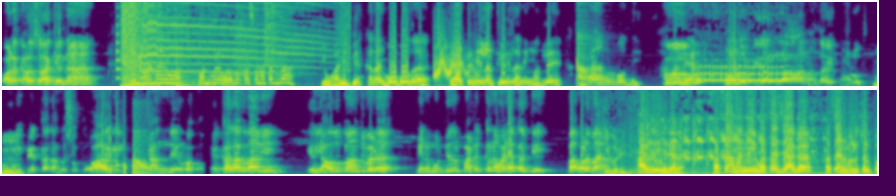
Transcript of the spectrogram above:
ಒಳ ಕಳ್ಸು ಆಕಿನ್ನ ಏನ್ ಅಣ್ಣ ಇವ ಒಂದ್ ಗುಳೆ ಒಳಗ ಕಳ್ಸೋನತ್ತಲ್ಲ ಯವ್ವ ನೀ ಬೇಕಾದಾಗ ಹೋಗ್ಬೋದ. ಬ್ಯಾಟ್ರಿನ ಇಲ್ಲ ಅಂತ ಹೇಳಿಲ್ಲ ನಿಂಗ್ ಮೊದ್ಲೇ. ಆರಾಮ್ ಇರ್ಬೋದ್ ನೀ. ಹಂಗಂದೆ ನೋಡು ಇದೆಲ್ಲ ನಂದ ಐತ್ ನೋಡು. ಹ್ಮ್. ನೀ ಬೇಕಾದಂಗ ಸುಖವಾಗಿ ಚಂದ ಇರ್ಬೇಕು. ಬೇಕಾದಾಗ ಬಾ ನೀ. ಈಗ ಯಾವ್ದಕ್ಕೂ ಹಂಚ್ಬೇಡ. ನೀನು ಮುಟ್ಟಿದ್ರ ಪಟಕ್ಕನ ಹೊಡ್ಯಾಕಂತಿ. ಬಾ ಒಳ ಬಾ. ಅಲ್ರಿ ಹಿರಿಯರ ಹೊಸ ಮನಿ ಹೊಸ ಜಾಗ ಹೊಸ ಹೆಣ್ಮಕ್ಳು ಸ್ವಲ್ಪ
